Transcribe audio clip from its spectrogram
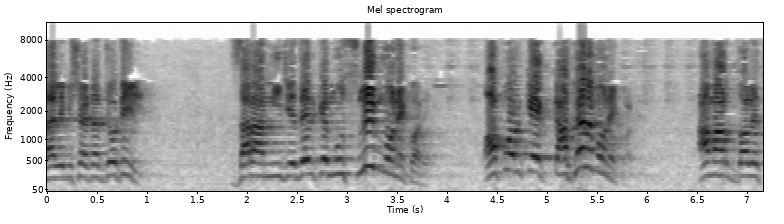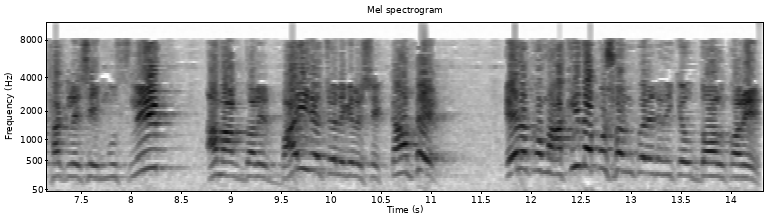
তাহলে বিষয়টা জটিল। যারা নিজেদেরকে মুসলিম মনে করে, অপরকে কাফের মনে করে, আমার দলে থাকলে সেই মুসলিম আমার দলের বাইরে চলে গেলে সে কাফের। এরকম আকিদা পোষণ করে যদি কেউ দল করে,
